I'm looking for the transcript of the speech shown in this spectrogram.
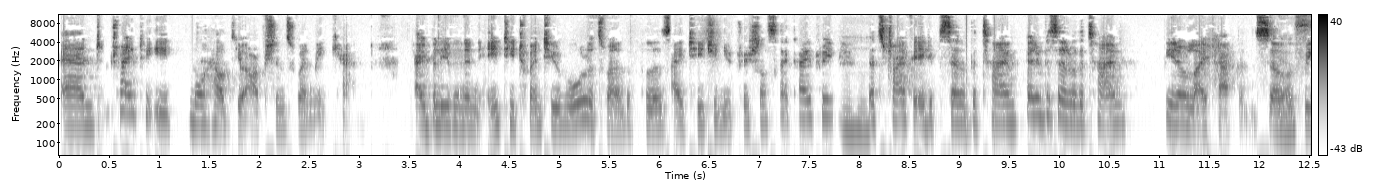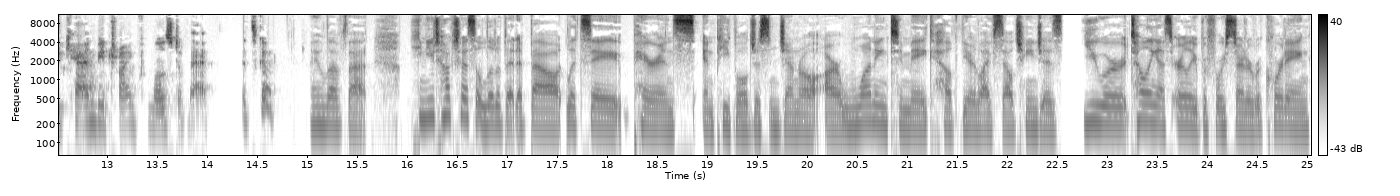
and trying to eat more healthier options when we can. I believe in an 80 20 rule. It's one of the pillars I teach in nutritional psychiatry. Mm-hmm. Let's try for 80% of the time. 20% of the time, you know, life happens. So yes. if we can be trying for most of that, it's good. I love that. Can you talk to us a little bit about, let's say, parents and people just in general are wanting to make healthier lifestyle changes? You were telling us earlier before we started recording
